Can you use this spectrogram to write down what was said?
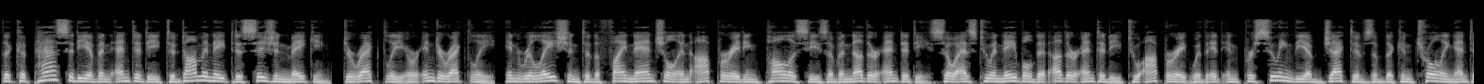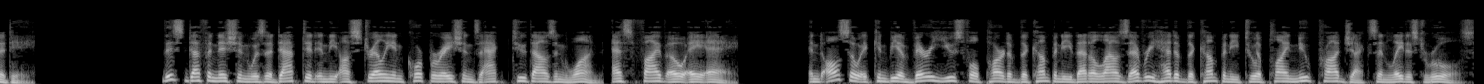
the capacity of an entity to dominate decision-making, directly or indirectly, in relation to the financial and operating policies of another entity so as to enable that other entity to operate with it in pursuing the objectives of the controlling entity. This definition was adapted in the Australian Corporations Act 2001, S50AA. And also it can be a very useful part of the company that allows every head of the company to apply new projects and latest rules.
